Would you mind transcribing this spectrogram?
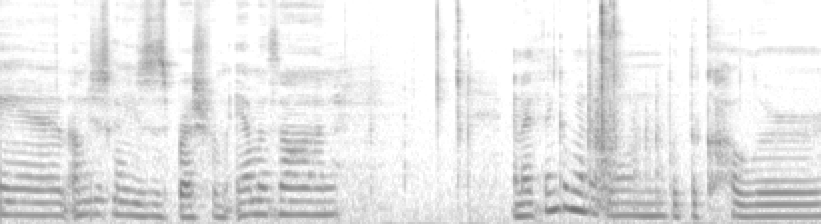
And I'm just going to use this brush from Amazon. And I think I'm going to go in with the color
